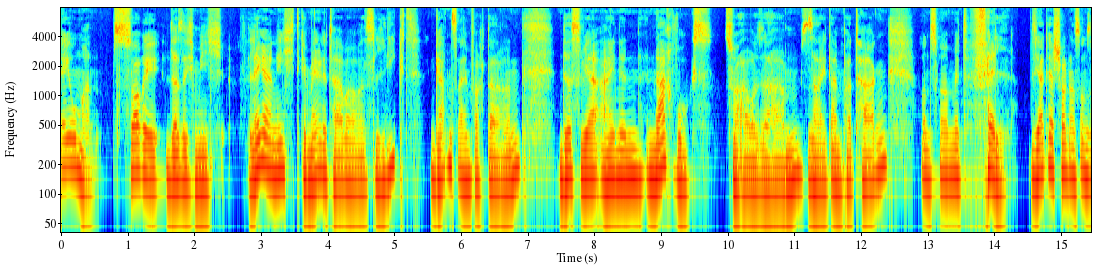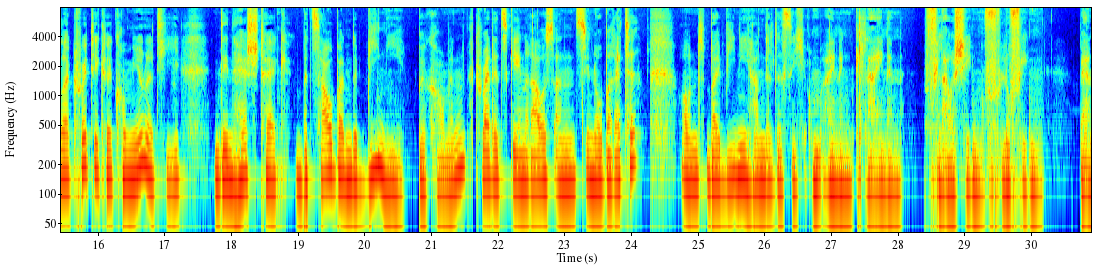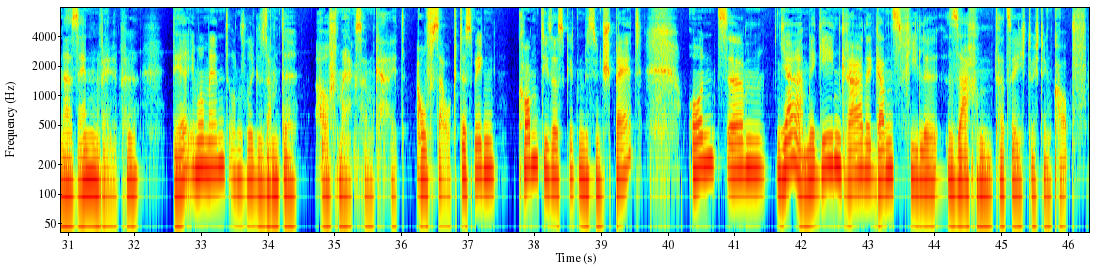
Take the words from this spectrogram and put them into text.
Hey Oman, sorry, dass ich mich länger nicht gemeldet habe, aber es liegt ganz einfach daran, dass wir einen Nachwuchs zu Hause haben seit ein paar Tagen und zwar mit Fell. Sie hat ja schon aus unserer Critical Community den Hashtag bezaubernde Beanie bekommen. Credits gehen raus an Zinnoberette und bei Beanie handelt es sich um einen kleinen flauschigen, fluffigen Berner Sennenwelpe, der im Moment unsere gesamte Aufmerksamkeit aufsaugt. Deswegen kommt dieser Skit ein bisschen spät. Und ähm, ja, mir gehen gerade ganz viele Sachen tatsächlich durch den Kopf.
